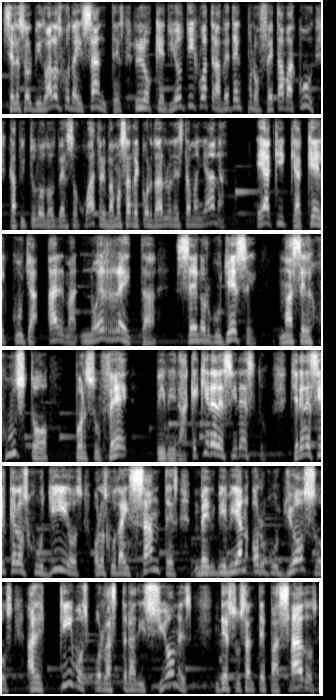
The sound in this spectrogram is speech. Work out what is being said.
Se les olvidó a los judaizantes lo que Dios dijo a través del profeta Bakú, capítulo 2, verso 4, y vamos a recordarlo en esta mañana. He aquí que aquel cuya alma no es recta se enorgullece, mas el justo por su fe ¿Qué quiere decir esto? Quiere decir que los judíos o los judaizantes vivían orgullosos, altivos por las tradiciones de sus antepasados,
